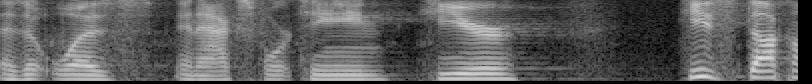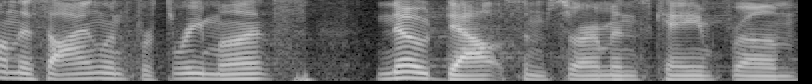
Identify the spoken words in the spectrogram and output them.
as it was in Acts 14 here He's stuck on this island for three months. No doubt some sermons came from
